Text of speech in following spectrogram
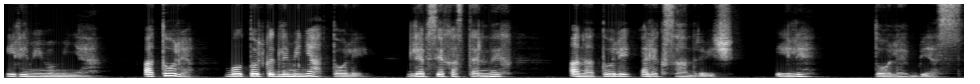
или мимо меня. А Толя был только для меня Толей. Для всех остальных — Анатолий Александрович или Толя Бес.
